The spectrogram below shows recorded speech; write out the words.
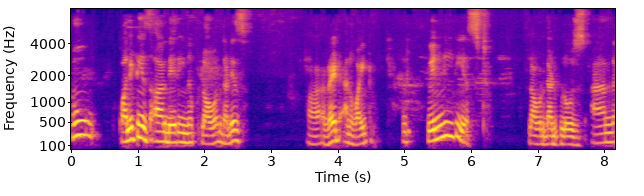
two qualities are there in a flower that is uh, red and white and queenliest flower that blows and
